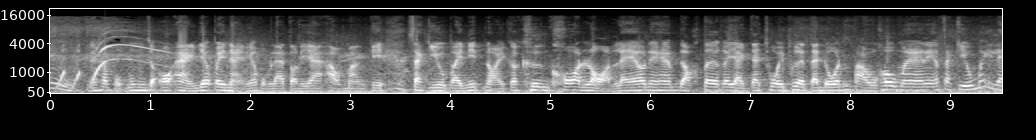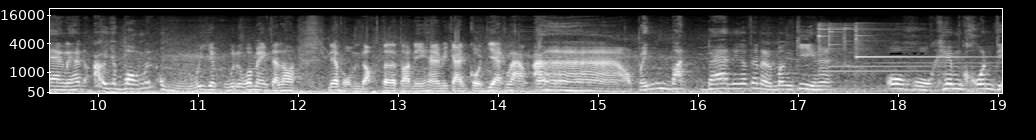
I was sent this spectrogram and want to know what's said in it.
งนะครับผมมึงจะเอาอ่างเยอะไปไหนนะครับผมแล้วตอนนี้เอามังกี้สกิลไปนิดหน่อยก็ครึ่งข้อหลอดแล้วนะครับด็อกเตอร์ก็อยากจะช่วยเพื่อนแต่โดนเป่าเข้ามาเนี่ยสกิลไม่แรงเลยฮะเอ้าอย่าบอกนั้นโอ้โหอย่ากูดูว่าแม่งจะรอดเนี่ยผมด็อกเตอร์ตอนนี้ฮะมีการกดแยกล่างอ้าวเป็นบัตรแบนนะครับท่านนมังกี้ฮะโอ้โห เข้มข้นจ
